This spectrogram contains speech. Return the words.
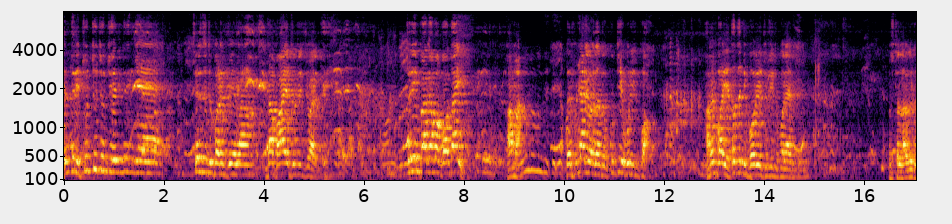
எந்திரி சுச்சு சுச்சு எந்திரிங்க. சிரிச்சுட்டு படுப்பீங்களா இந்த பாயை சுற்றிச்சு பாரு. திரும்பி பார்க்காம போத்தாய் ஆமா. இந்த பின்னாடி வருது அந்த குட்டியை கூட்டிட்டு போ. அவன் பாரு எத்த தண்டி போறிய சொல்லிட்டு போறேன் மிஸ்டர் லகுடு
